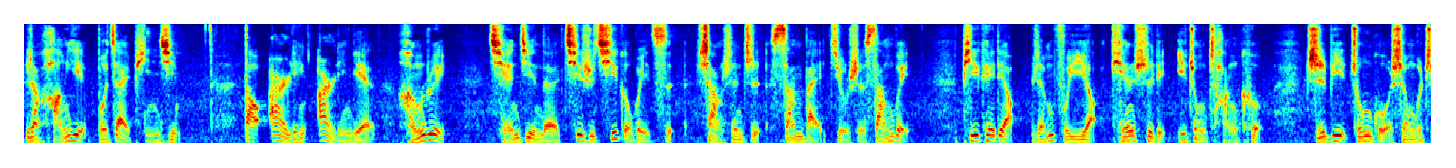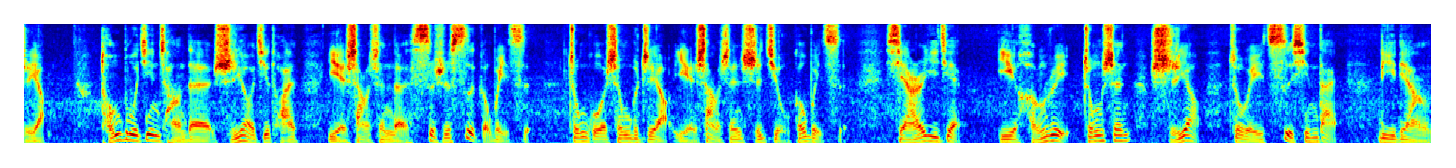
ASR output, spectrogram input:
让行业不再平静。到二零二零年，恒瑞前进了七十七个位次，上升至三百九十三位。PK 掉仁孚医药、天士力一众常客，直逼中国生物制药。同步进场的石药集团也上升了四十四个位次，中国生物制药也上升十九个位次。显而易见，以恒瑞、中生、石药作为次新代力量，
